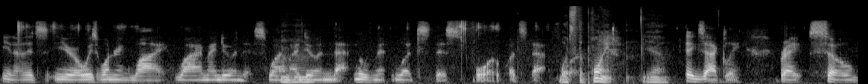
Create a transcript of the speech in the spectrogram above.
you know, it's you're always wondering why, why am I doing this? Why am I doing that movement? What's this for? What's that? For? What's the point? Yeah. Exactly. Right. So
